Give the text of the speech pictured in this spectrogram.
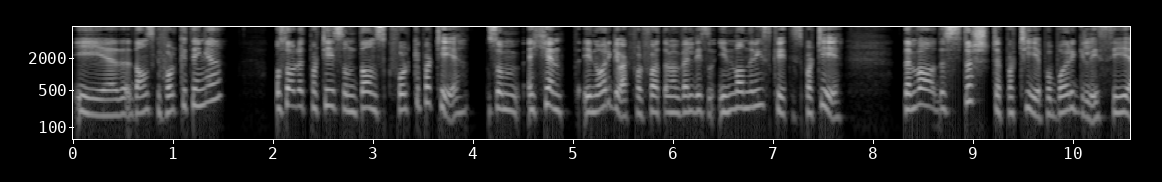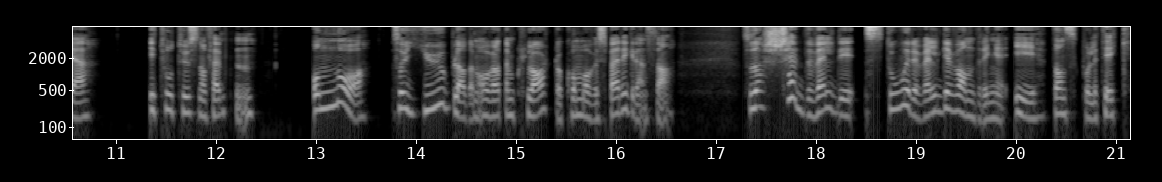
i det danske folketinget. Og så har du et parti som Dansk Folkeparti, som er kjent i Norge i hvert fall for at de er en veldig sånn innvandringskritisk parti. Den var det største partiet på borgerlig side i 2015, og nå så jubla de over at de klarte å komme over sperregrensa. Så det har skjedd veldig store velgervandringer i dansk politikk,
